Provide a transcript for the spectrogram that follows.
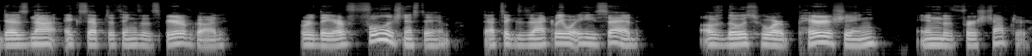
does not accept the things of the Spirit of God, for they are foolishness to him. That's exactly what he said of those who are perishing in the first chapter.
